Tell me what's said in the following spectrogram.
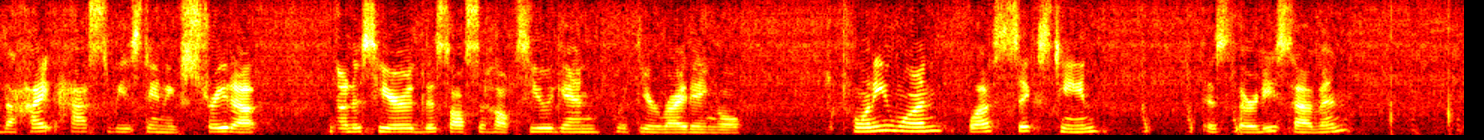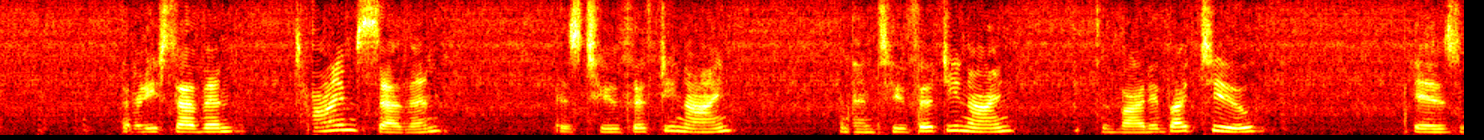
the height has to be standing straight up. Notice here, this also helps you again with your right angle. 21 plus 16 is 37. 37 times 7 is 259. And then 259 divided by 2 is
